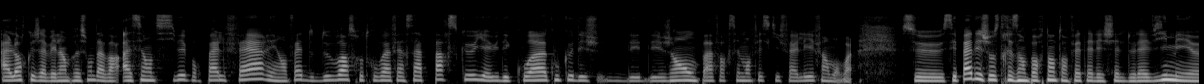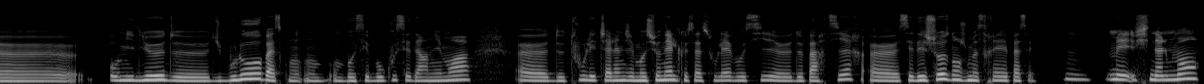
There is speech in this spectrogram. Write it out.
Alors que j'avais l'impression d'avoir assez anticipé pour pas le faire et en fait de devoir se retrouver à faire ça parce qu'il y a eu des couacs ou que des, des, gens n'ont pas forcément fait ce qu'il fallait. Enfin bon, voilà. Ce c'est pas des choses très importantes en fait à l'échelle de la vie, mais euh, au milieu de, du boulot, parce qu'on bossait beaucoup ces derniers mois, euh, de tous les challenges émotionnels que ça soulève aussi euh, de partir, c'est des choses dont je me serais passée. Mmh. Mais finalement,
